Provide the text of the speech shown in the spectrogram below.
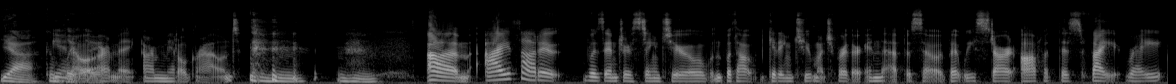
Yeah, you completely. know our mi- our middle ground. Um, I thought it was interesting too, without getting too much further in the episode. But we start off with this fight, right,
